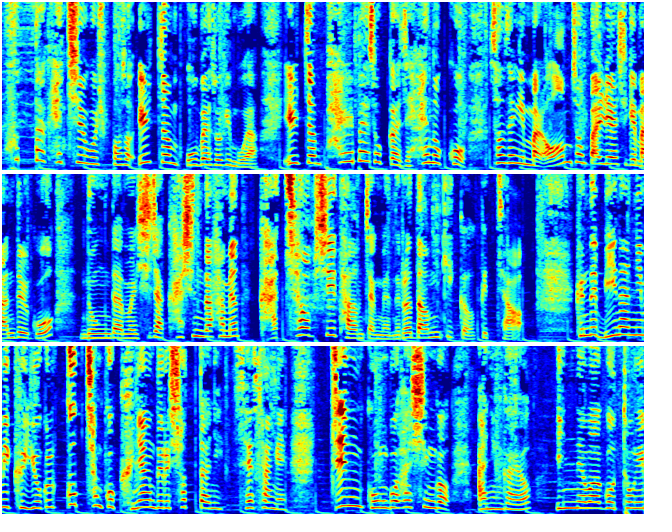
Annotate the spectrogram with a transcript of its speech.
후딱 해치우고 싶어서 1.5배속이 뭐야? 1.8배속까지 해놓고 선생님 말 엄청 빨리 하시게 만들고 농담을 시작하신다 하면 가차없이 다음 장면으로 넘기고, 그쵸? 근데 미나님이 그 욕을 꾹 참고 그냥 들으셨다니 세상에 찐 공부하신 거 아닌가요? 인내와 고통이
